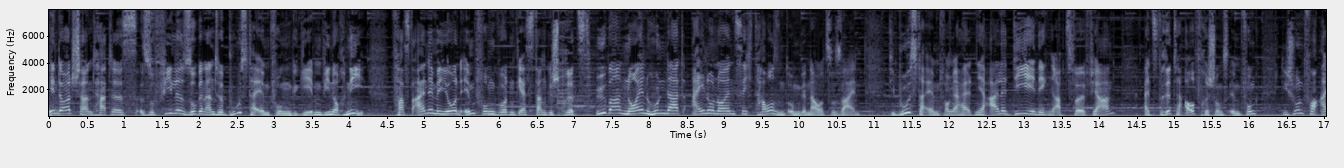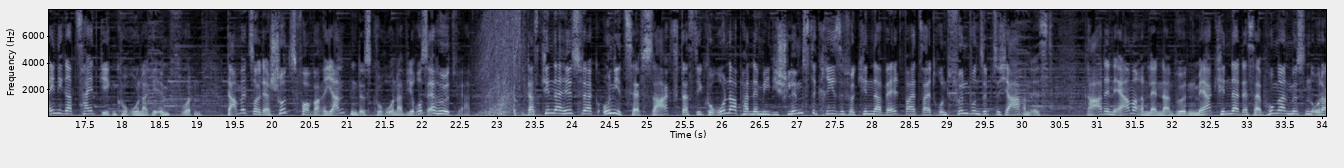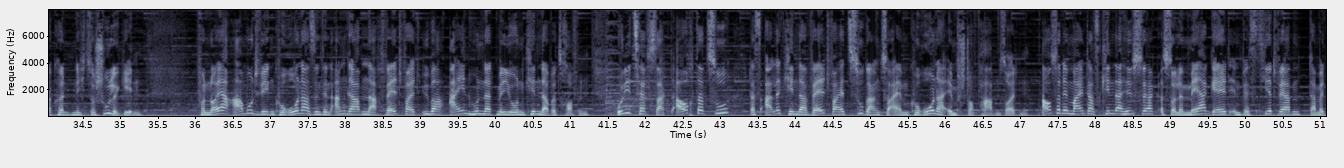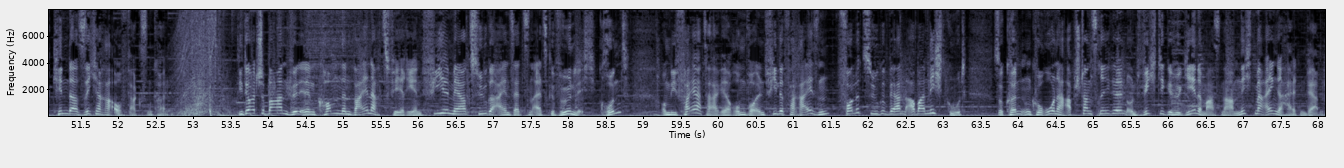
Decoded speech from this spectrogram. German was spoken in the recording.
In Deutschland hat es so viele sogenannte Booster-Impfungen gegeben wie noch nie. Fast eine Million Impfungen wurden gestern gespritzt. Über 991.000, um genau zu sein. Die Booster-Impfung erhalten ja alle diejenigen ab 12 Jahren als dritte Auffrischungsimpfung, die schon vor einiger Zeit gegen Corona geimpft wurden. Damit soll der Schutz vor Varianten des Coronavirus erhöht werden. Das Kinderhilfswerk UNICEF sagt, dass die Corona-Pandemie die schlimmste Krise für Kinder weltweit seit rund 75 Jahren ist. Gerade in ärmeren Ländern würden mehr Kinder deshalb hungern müssen oder könnten nicht zur Schule gehen. Von neuer Armut wegen Corona sind den Angaben nach weltweit über 100 Millionen Kinder betroffen. UNICEF sagt auch dazu, dass alle Kinder weltweit Zugang zu einem Corona-Impfstoff haben sollten. Außerdem meint das Kinderhilfswerk, es solle mehr Geld investiert werden, damit Kinder sicherer aufwachsen können. Die Deutsche Bahn will in den kommenden Weihnachtsferien viel mehr Züge einsetzen als gewöhnlich. Grund? Um die Feiertage herum wollen viele verreisen, volle Züge werden aber nicht gut. So könnten Corona-Abstandsregeln und wichtige Hygienemaßnahmen nicht mehr eingehalten werden.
